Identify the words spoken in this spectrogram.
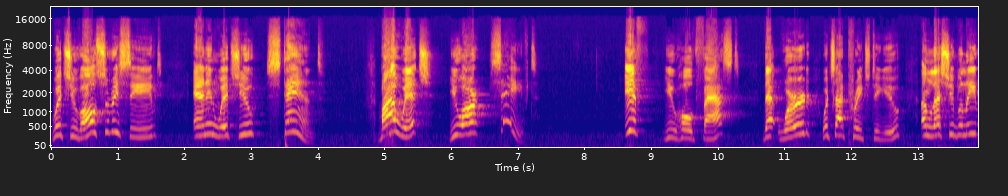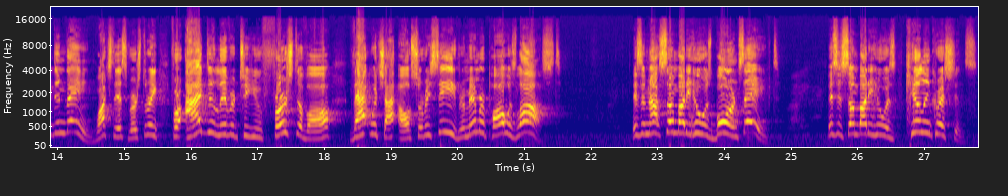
which you've also received, and in which you stand, by which you are saved. If you hold fast that word which I preached to you, unless you believed in vain. Watch this, verse 3. For I delivered to you first of all that which I also received. Remember, Paul was lost. This is not somebody who was born saved. This is somebody who was killing Christians.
